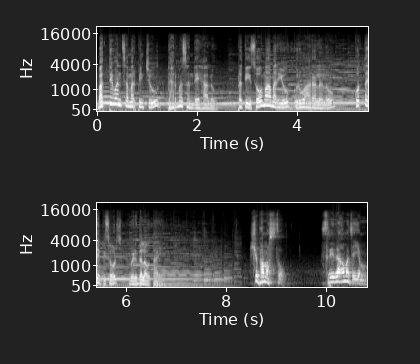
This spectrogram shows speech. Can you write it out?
భక్తివన్ సమర్పించు ధర్మ సందేహాలు ప్రతి సోమ మరియు గురువారాలలో కొత్త ఎపిసోడ్స్ విడుదలవుతాయి. శుభమస్తు. శ్రీరామ జయం.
